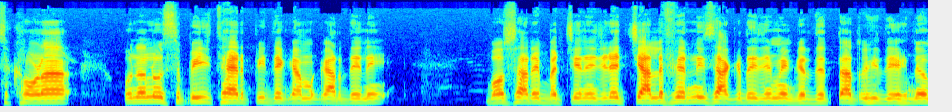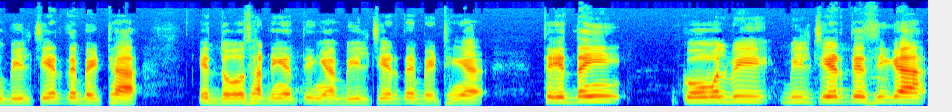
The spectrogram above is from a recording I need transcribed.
ਸਿਖਾਉਣਾ, ਉਹਨਾਂ ਨੂੰ ਸਪੀਚ ਥੈਰੇਪੀ ਤੇ ਕੰਮ ਕਰਦੇ ਨੇ। ਬਹੁਤ ਸਾਰੇ ਬੱਚੇ ਨੇ ਜਿਹੜੇ ਚੱਲ ਫਿਰ ਨਹੀਂ ਸਕਦੇ, ਜਿਵੇਂ ਗੁਰਦਿੱਤਾ ਤੁਸੀਂ ਦੇਖਦੇ ਹੋ ਵੀਲ ਚੇਅਰ ਤੇ ਬੈਠਾ, ਇਹ ਦੋ ਸਾਡੀਆਂ ਧੀਆਂ ਵੀਲ ਚੇਅਰ ਤੇ ਬੈਠੀਆਂ। ਤੇ ਇਦਾਂ ਹੀ ਕੋਮਲ ਵੀ ਵੀਲ ਚੇਅਰ ਤੇ ਸੀਗਾ,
